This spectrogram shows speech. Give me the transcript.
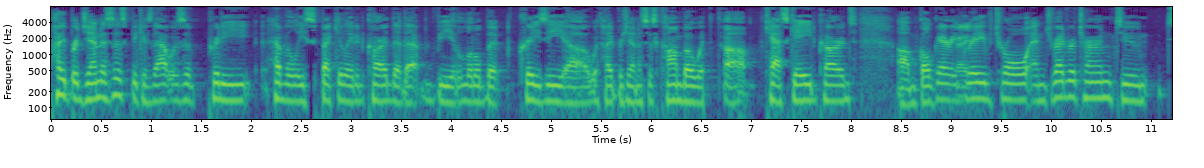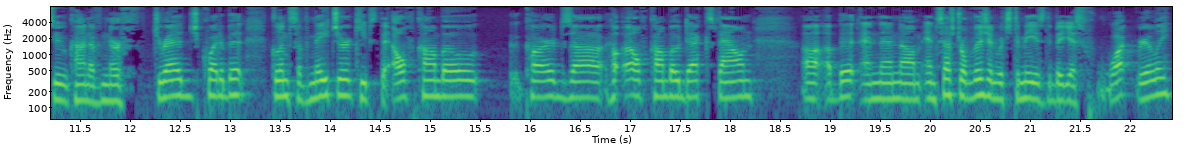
Hypergenesis because that was a pretty heavily speculated card that that would be a little bit crazy uh, with Hypergenesis combo with uh, Cascade cards, um, Golgari Right. Grave Troll and Dread Return to to kind of nerf Dredge quite a bit. Glimpse of Nature keeps the Elf combo cards, uh, Elf combo decks down uh, a bit, and then um, Ancestral Vision, which to me is the biggest what really,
